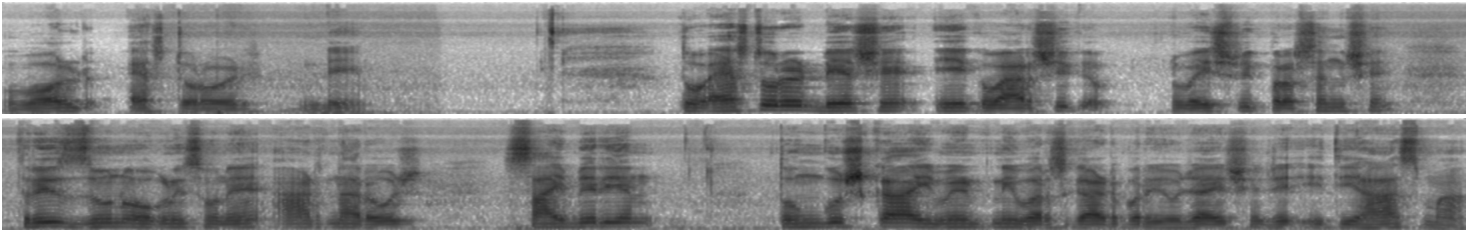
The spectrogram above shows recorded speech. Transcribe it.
વર્લ્ડ એસ્ટરોઇડ ડે તો એસ્ટરોઇડ ડે છે, એક વાર્ષિક વૈશ્વિક પ્રસંગ છે. ત્રીસ જૂન ઓગણીસો ને આઠના રોજ સાઇબેરિયન તુંગુસ્કા ઇવેન્ટની વર્ષગાંઠ પર યોજાય છે, જે ઇતિહાસમાં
